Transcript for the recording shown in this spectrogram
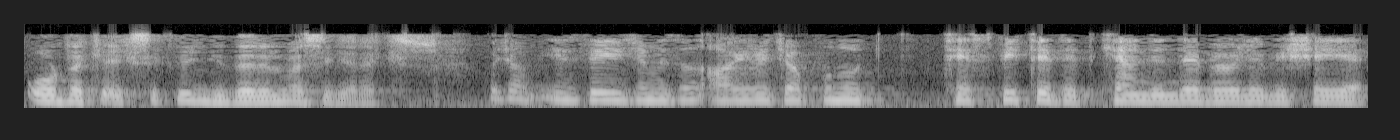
oradaki eksikliğin giderilmesi gerekir. Hocam izleyicimizin ayrıca bunu tespit edip kendinde böyle bir şeyi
